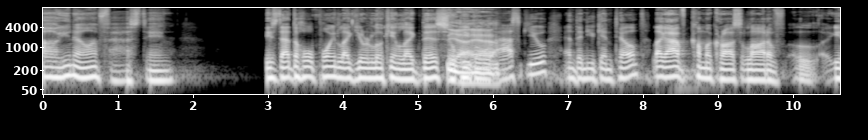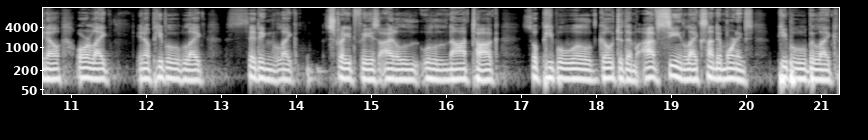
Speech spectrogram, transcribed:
Oh, you know, I'm fasting. Is that the whole point? Like you're looking like this, so Yeah, people yeah. will ask you, and then you can tell. Like I've come across a lot of, uh, you know, or like you know, people like sitting like straight face, I will not talk. So people will go to them. I've seen like Sunday mornings, people will be like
